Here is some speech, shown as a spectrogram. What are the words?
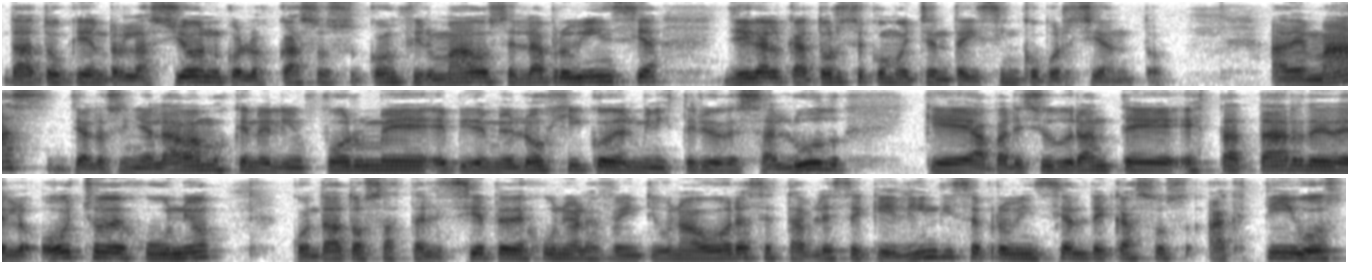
dato que en relación con los casos confirmados en la provincia llega al 14,85%. Además, ya lo señalábamos que en el informe epidemiológico del Ministerio de Salud que apareció durante esta tarde del 8 de junio, con datos hasta el 7 de junio a las 21 horas, establece que el índice provincial de casos activos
